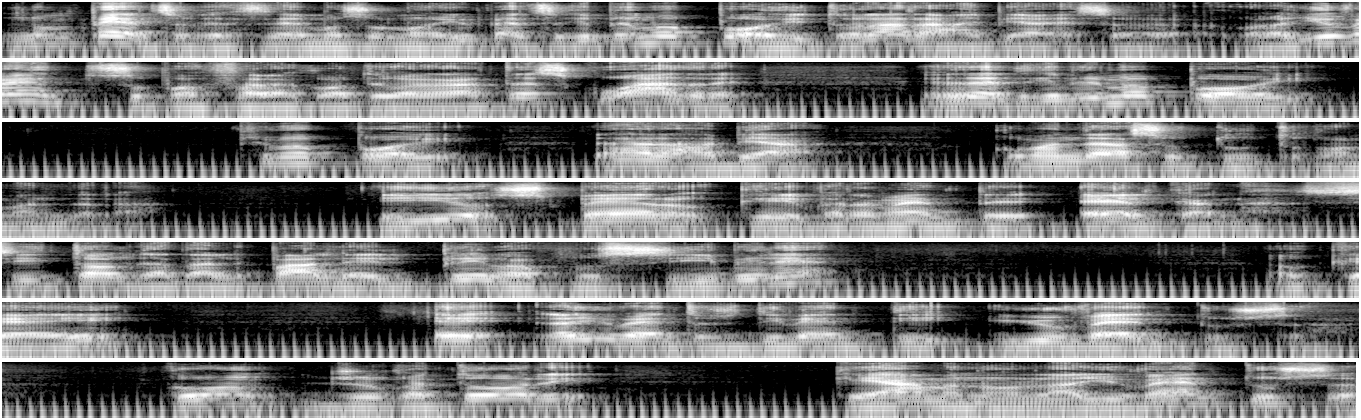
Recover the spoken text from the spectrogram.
non penso che saremo solo noi, io penso che prima o poi l'Arabia adesso con la Juventus può fare accordi con altre squadre e vedrete che prima o poi, prima o poi l'Arabia comanderà su tutto, comanderà. E io spero che veramente Elkan si tolga dalle palle il prima possibile, ok? E la Juventus diventi Juventus con giocatori che amano la Juventus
